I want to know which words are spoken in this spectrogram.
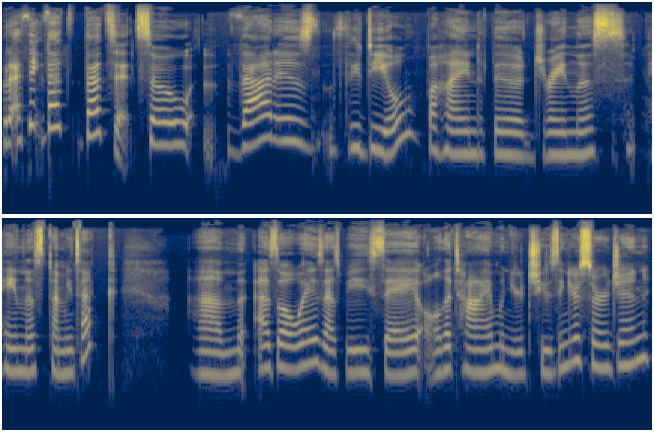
But I think that that's it. So that is the deal behind the drainless, painless tummy tuck. Um, as always, as we say all the time, when you're choosing your surgeon,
